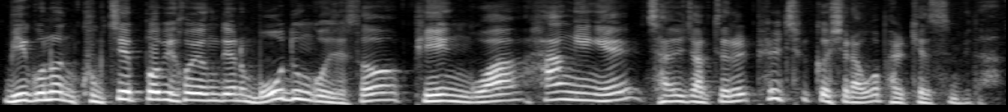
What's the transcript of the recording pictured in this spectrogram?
미군은 국제법이 허용되는 모든 곳에서 비행과 항행의 자유작전을 펼칠 것이라고 밝혔습니다.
